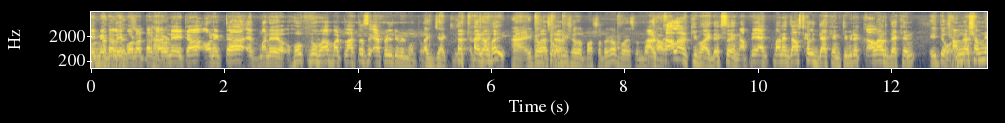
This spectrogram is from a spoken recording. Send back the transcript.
এই মেটাল এই বর্ডারটার কারণে এটা অনেকটা মানে হোক নোভা বাট লাগতেছে অ্যাপেল টিভির মতো। এক্স্যাক্টলি তাই না ভাই? হ্যাঁ এটা হচ্ছে আচ্ছা। উনিশ হাজার পাঁচশো টাকা ভয়েস আর কালার কি ভাই দেখছেন? আপনি এক মানে জাস্ট খালি দেখেন টিভিটা কালার দেখেন। এইটা সামনাসামনি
